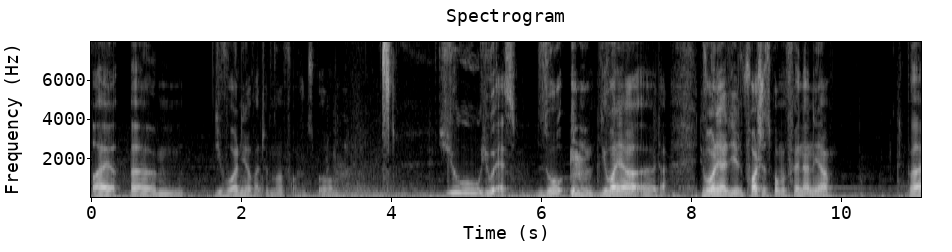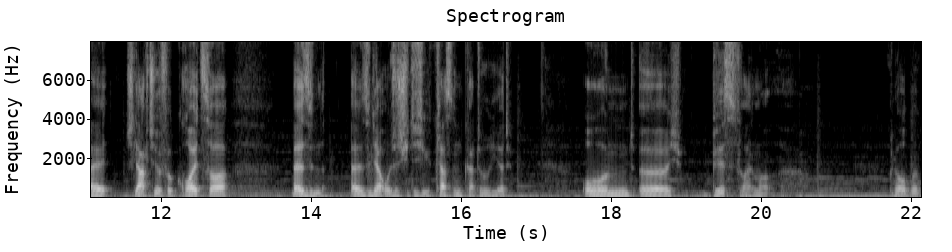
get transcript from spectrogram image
Weil, ähm, die wollen ja, warte mal, Forschungsbaum. US. So, die wollen ja, äh, da. Die wollen ja die Forschungsbaum verändern ja. Weil Schlachtschiffe, Kreuzer äh, sind, äh, sind ja unterschiedliche Klassen kategoriert. Und äh, ich bis, warte mal, ich glaube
